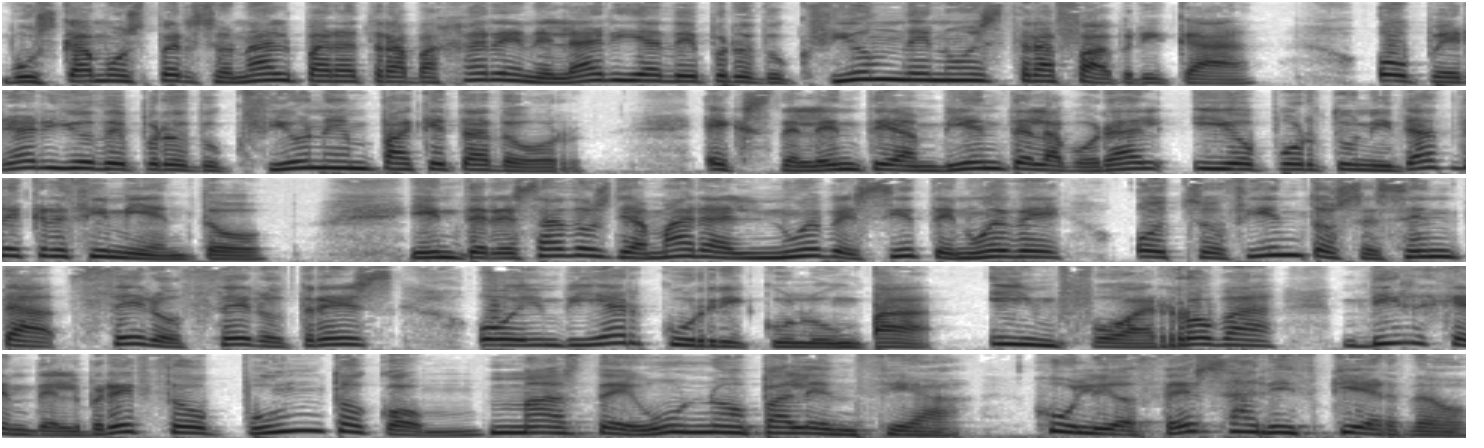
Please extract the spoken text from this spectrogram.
Buscamos personal para trabajar en el área de producción de nuestra fábrica. Operario de producción empaquetador. Excelente ambiente laboral y oportunidad de crecimiento. Interesados llamar al 979-860-003 o enviar currículum a info virgendelbrezo.com. Más de uno Palencia. Julio César Izquierdo.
